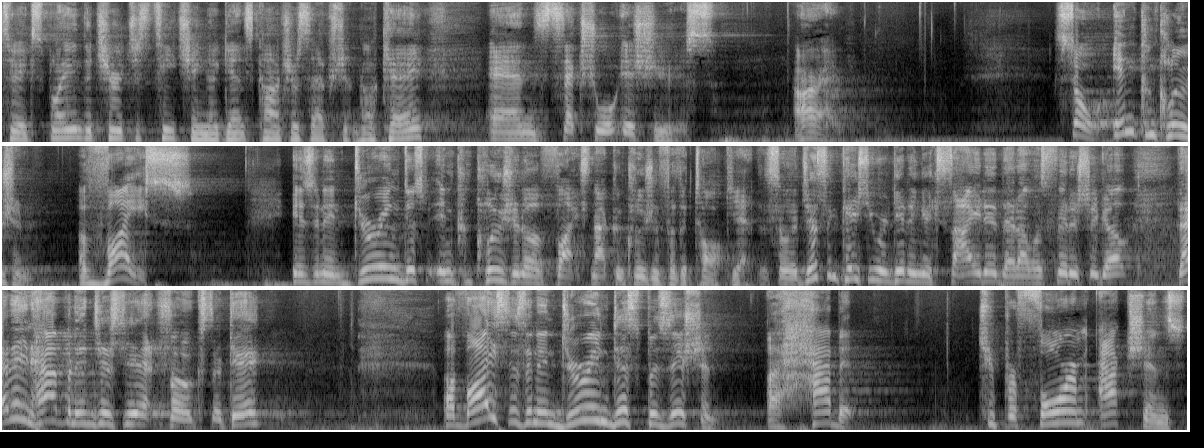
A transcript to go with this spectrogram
to explain the church's teaching against contraception, okay? And sexual issues. All right. So, in conclusion, a vice is an enduring dis- in conclusion of vice, not conclusion for the talk yet. So just in case you were getting excited that I was finishing up, that ain't happening just yet, folks, okay? A vice is an enduring disposition, a habit to perform actions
